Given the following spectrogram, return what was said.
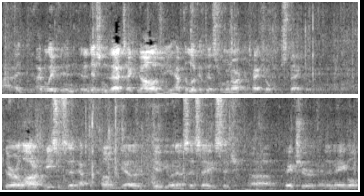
I, I believe in, in, addition to that technology, you have to look at this from an architectural perspective. There are a lot of pieces that have to come together to give you an SSA uh, picture and enable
